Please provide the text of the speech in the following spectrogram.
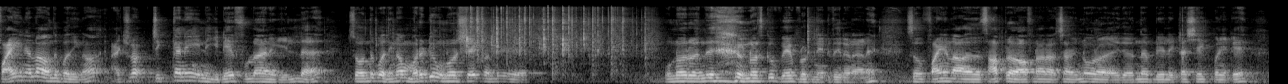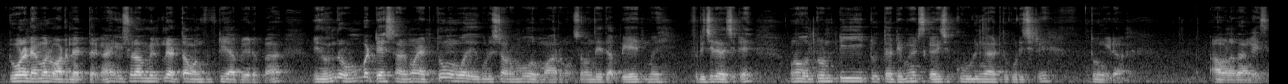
ஃபைனலாக வந்து பார்த்திங்கன்னா ஆக்சுவலாக சிக்கனே இன்றைக்கி டே ஃபுல்லாக எனக்கு இல்லை. ஸோ வந்து பார்த்திங்கன்னா மறுபடியும் இன்னொரு ஷேக் வந்து இன்னொரு வந்து இன்னொரு ஸ்கூப் வே ப்ரோட்டீன் எடுத்துக்கிறேன் நான். ஸோ ஃபைனலாக அதை சாப்பிட்டு ஆஃப் அன் ஹவர் ஆச்சா. இன்னொரு இது வந்து அப்படியே லைட்டாக ஷேக் பண்ணிவிட்டு டூ ஹண்ட்ரட் எம்எல் வாட்டரில் எடுத்துருக்கேன். யூஸ்வலாக மில்கில் எடுத்தால் ஒன் ஃபிஃப்டி அப்படி எடுப்பேன். இது வந்து ரொம்ப டேஸ்ட்டாக இருக்கும். நான் தூங்கும்போது இது குடிச்சிட்டா ரொம்ப ஒரு மாறும் ஸோ வந்து இது அப்படியே ஃப்ரிட்ஜில் வச்சுட்டு இன்னும் ஒரு டுவெண்ட்டி டு தேர்ட்டி மினிட்ஸ் கழிச்சு கூலிங்காக எடுத்து குடிச்சிட்டு தூங்கிடுவேன். அவ்வளோதான் கைஸ்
